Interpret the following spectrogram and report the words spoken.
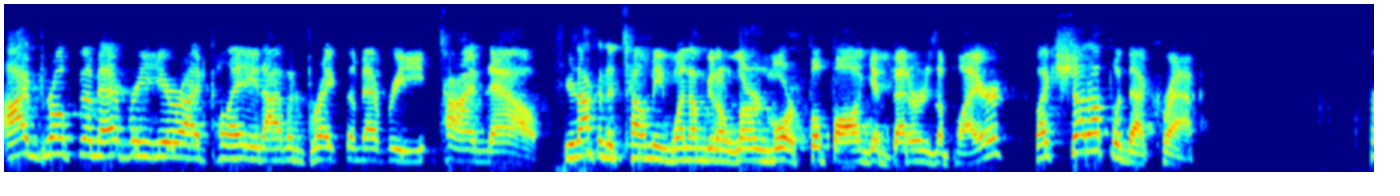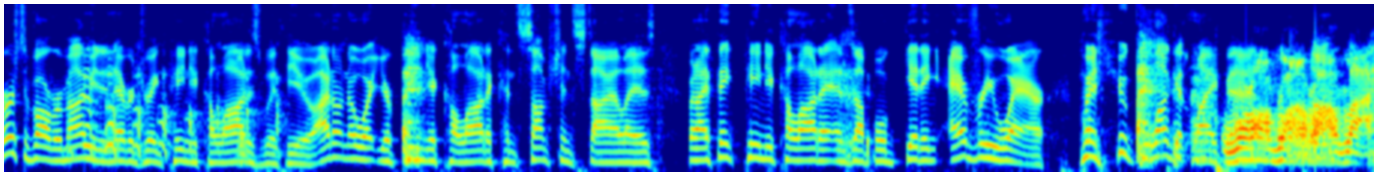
I broke them every year I played. I would break them every time now. You're not going to tell me when I'm going to learn more football and get better as a player. Like, shut up with that crap. First of all, remind me to never drink pina coladas with you. I don't know what your pina colada consumption style is, but I think pina colada ends up getting everywhere when you glug it like that. Blah, blah, blah, blah.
